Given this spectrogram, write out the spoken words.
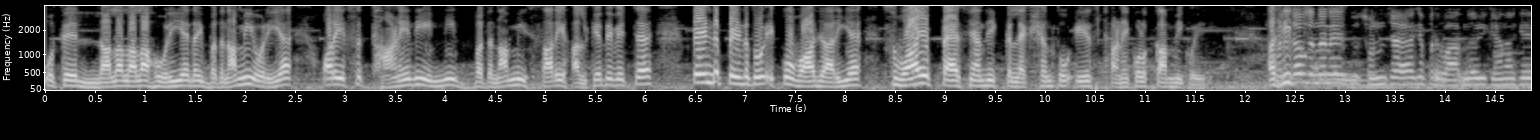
ਉੱਥੇ ਲਾਲਾ ਲਾਲਾ ਹੋ ਰਹੀ ਹੈ, ਇਹਨਾਂ ਦੀ ਬਦਨਾਮੀ ਹੋ ਰਹੀ ਹੈ ਔਰ ਇਸ ਥਾਣੇ ਦੀ ਇੰਨੀ ਬਦਨਾਮੀ ਸਾਰੇ ਹਲਕੇ ਦੇ ਵਿੱਚ ਹੈ ਪਿੰਡ ਪਿੰਡ ਤੋਂ ਇੱਕੋ ਆਵਾਜ਼ ਆ ਰਹੀ ਹੈ, ਸਵਾਏ ਪੈਸਿਆਂ ਦੀ ਕਲੈਕਸ਼ਨ ਤੋਂ ਇਸ ਥਾਣੇ ਕੋਲ ਕੰਮ ਹੀ ਕੋਈ ਨਹੀਂ। ਅਸੀਂ ਸਾਹਿਬ ਕਹਿੰਦੇ ਨੇ ਸੁਣਨ ਚ ਆਇਆ ਕਿ ਪਰਿਵਾਰ ਨੇ ਵੀ ਕਹਿਣਾ ਕਿ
